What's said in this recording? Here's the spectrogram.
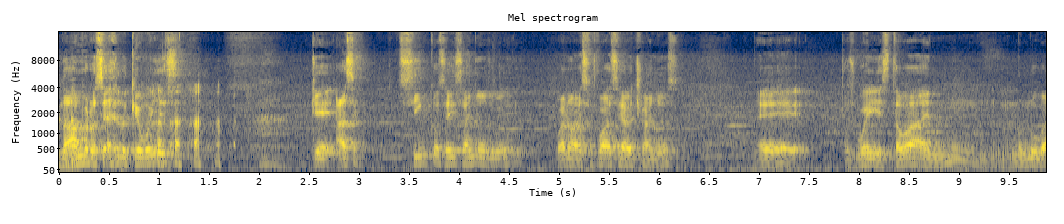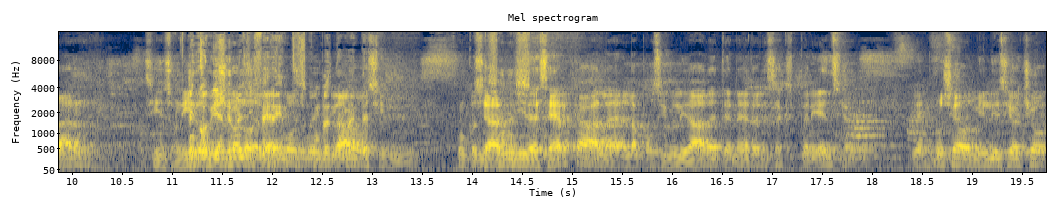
No, pero o sea, lo que voy es que hace 5 o 6 años, güey. Bueno, eso fue hace 8 años. eh, pues, güey, estaba en un lugar sin sonido, En condiciones viéndolo de lejos, güey, completamente. claro, sin, o sea, ni de cerca la, la posibilidad de tener esa experiencia, güey. Y en Rusia 2018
